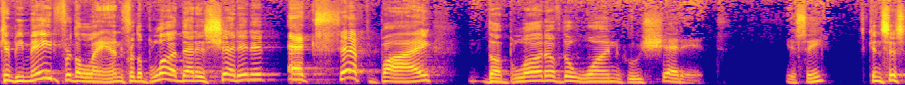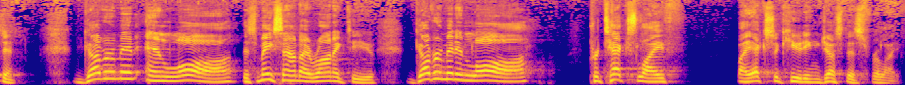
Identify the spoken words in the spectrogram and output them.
can be made for the land for the blood that is shed in it, except by the blood of the one who shed it. You see? It's consistent. Government and law, this may sound ironic to you, government and law protects life by executing justice for life.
